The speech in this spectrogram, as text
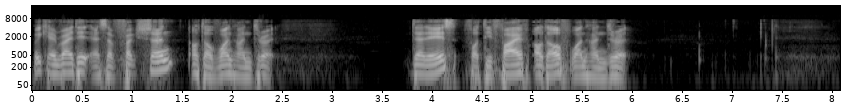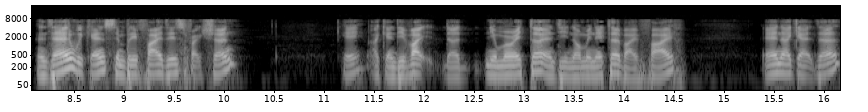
we can write it as a fraction out of 100. That is 45 out of 100. And then we can simplify this fraction. Okay, I can divide the numerator and denominator by 5. And I get the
